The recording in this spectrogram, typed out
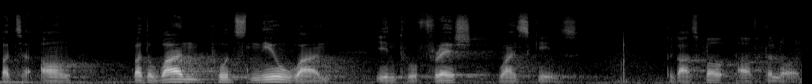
But on but one puts new wine into fresh wineskins the gospel of the Lord.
